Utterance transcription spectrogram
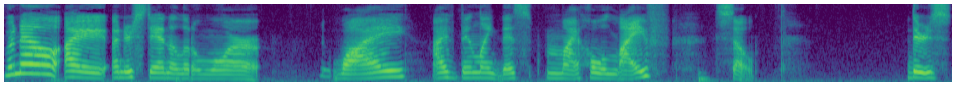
But now I understand a little more why I've been like this my whole life. So there's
